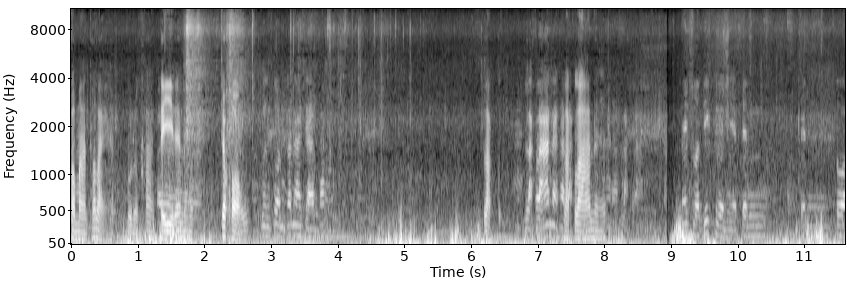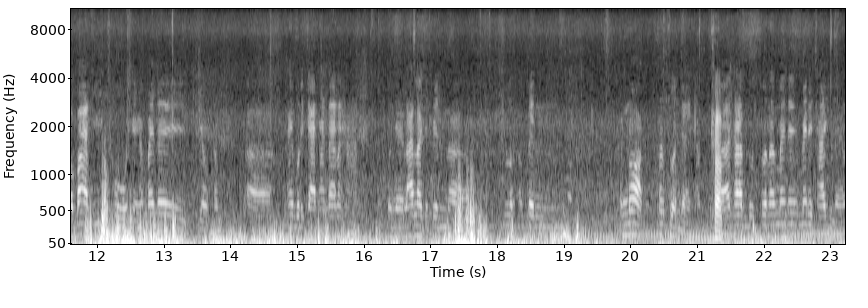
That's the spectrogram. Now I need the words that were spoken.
ประมาณเท่าไหร่ครับมูลค่าตีได้ไหมครับ เจ้าของเบื้องต้นก็น่าจะสักหลักหลักล้านนะครับหลักล้านนะฮะหลักล้านในส่วนที่เกิดเหตุเป็นเป็นตัวบ้านที่โชว์เฉยๆไม่ได้เกี่ยวกับเอ่อให้บริการทางด้านอาหารส่วนใหญ่ร้านเราจะเป็นเอ่อเป็นข้างนอกถ้าส่วนใหญ่ครับครับอาคารตัวนั้นไม่ได้ไม่ได้ใช้อยู่แล้ว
